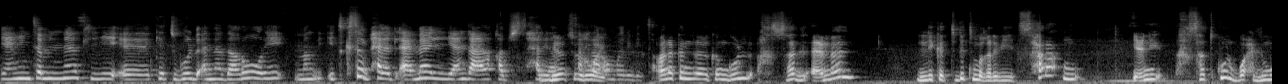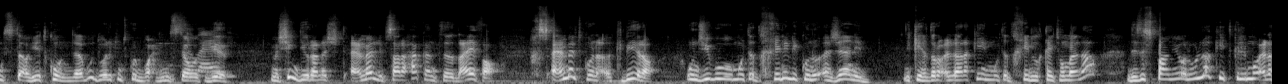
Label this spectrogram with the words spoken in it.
يعني أنت من الناس اللي آه، كتقول بأن ضروري من يتكتب بحال هاد الأعمال اللي عندها علاقة بالصحراء. ومغربيتها أنا كن كنقول خص هذه الأعمال اللي كتثبت مغربية الصحراء يعني خصها تكون بواحد المستوى. هي تكون لابد ولكن تكون بواحد المستوى كبير. ماشي نديرو أنا شفت أعمال اللي بصراحة كانت ضعيفة. خص أعمال تكون كبيرة. ونجيبوا متدخلين اللي يكونوا أجانب اللي كيهضروا على راه كاين متدخل لقيتهم أنا دي إسبانيول ولا كيتكلموا على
